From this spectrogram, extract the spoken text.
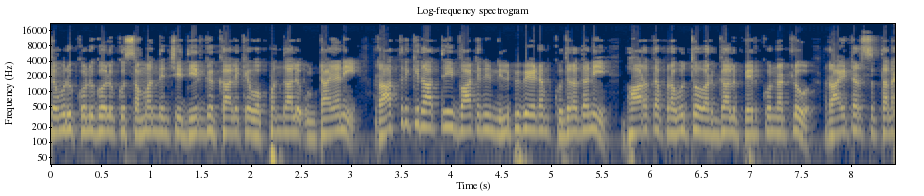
చమురు కొనుగోలుకు సంబంధించి దీర్ఘకాలిక ఒప్పందాలు ఉంటాయని రాత్రికి రాత్రి వాటిని నిలిపివేయడం కుదరదని భారత ప్రభుత్వ వర్గాలు పేర్కొన్నట్లు రాయిటర్స్ తన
